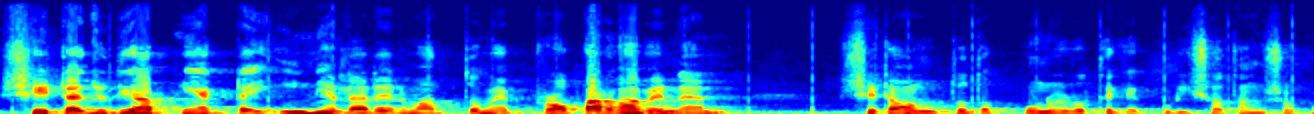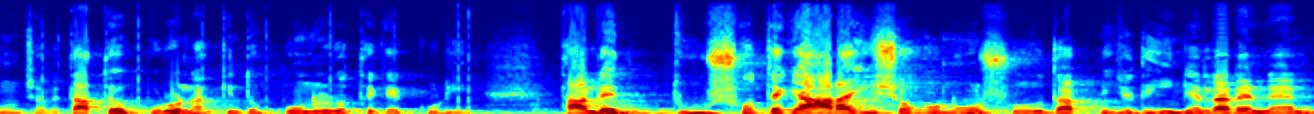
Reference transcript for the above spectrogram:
সেটা যদি আপনি একটা ইনহেলারের মাধ্যমে প্রপারভাবে নেন, সেটা অন্তত পনেরো থেকে কুড়ি শতাংশ পৌঁছাবে। তাতেও পুরো না, কিন্তু পনেরো থেকে কুড়ি। তাহলে দুশো থেকে আড়াইশো গুণ ওষুধ আপনি যদি ইনহেলারে নেন,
